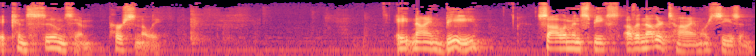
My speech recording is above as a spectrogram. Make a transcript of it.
it consumes him personally. 8 9b, Solomon speaks of another time or season,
